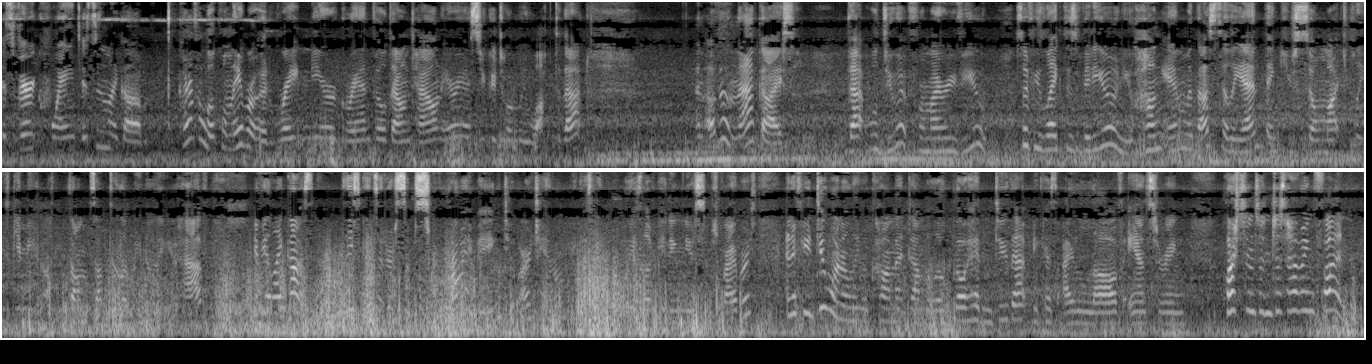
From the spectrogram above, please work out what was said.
It's very quaint. It's in like a kind of a local neighborhood right near Granville downtown area, so you could totally walk to that. And other than that, guys, that will do it for my review. So if you like this video and you hung in with us till the end, thank you so much. Please give me a thumbs up to let me know that you have. If you like us, please consider subscribing to our channel because I always love getting new subscribers. And if you do want to leave a comment down below, go ahead and do that because I love answering questions and just having fun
